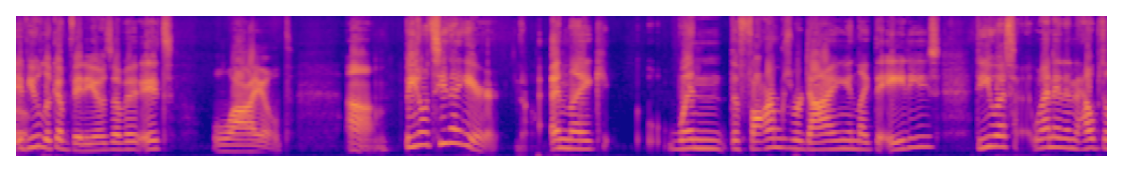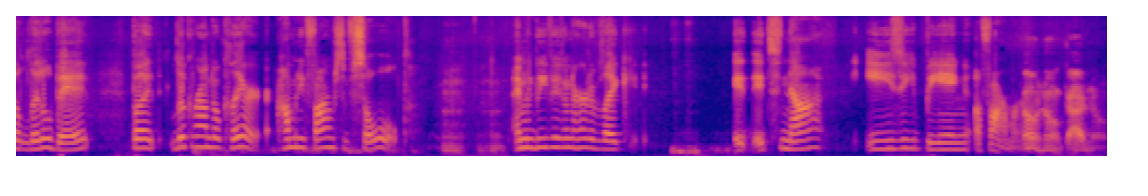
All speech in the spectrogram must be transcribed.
it if you look up videos of it, it's wild. Um, but you don't see that here. no. And like when the farms were dying in like the 80s, the US went in and helped a little bit, but look around Eau Claire, how many farms have sold? Mm-hmm. I mean, we've even heard of like it, it's not easy being a farmer. Oh no, God no.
